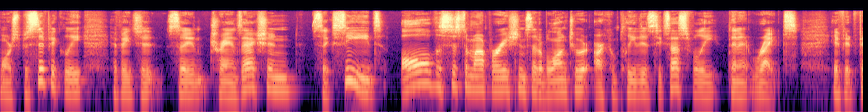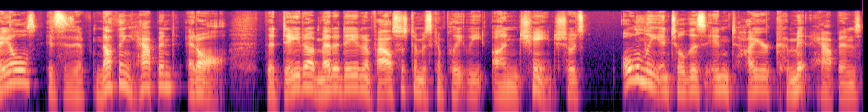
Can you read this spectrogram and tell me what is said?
More specifically, if a transaction succeeds, all the system operations that belong to it are completed successfully, then it writes. If it fails, it's as if nothing happened at all. The data, metadata, and file system is completely unchanged. So it's only until this entire commit happens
